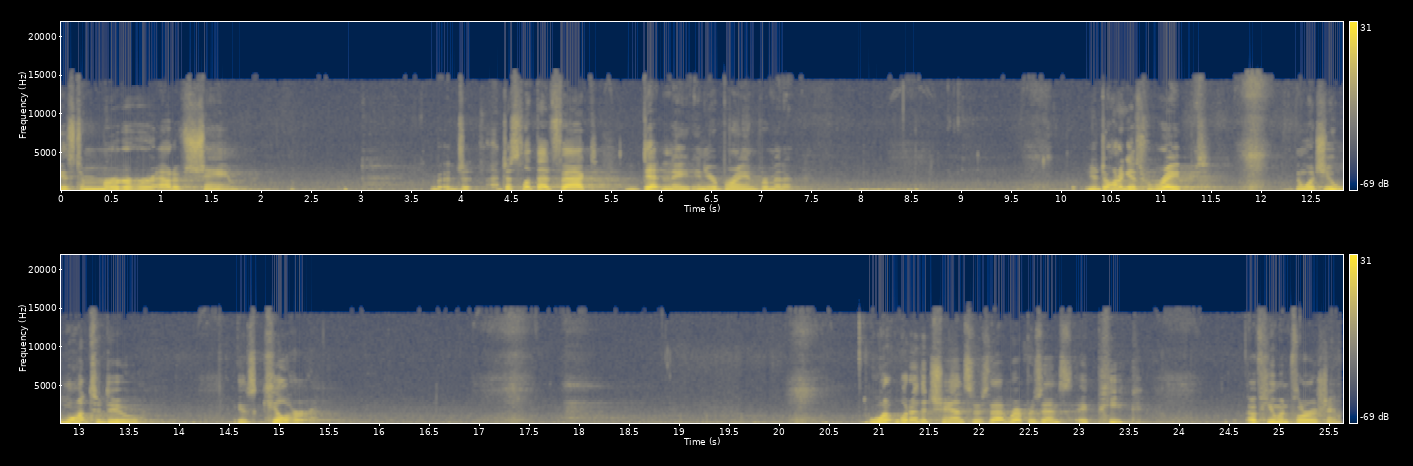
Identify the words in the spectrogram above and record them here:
is to murder her out of shame? Just let that fact detonate in your brain for a minute. Your daughter gets raped, and what you want to do is kill her. What, what are the chances that represents a peak of human flourishing?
